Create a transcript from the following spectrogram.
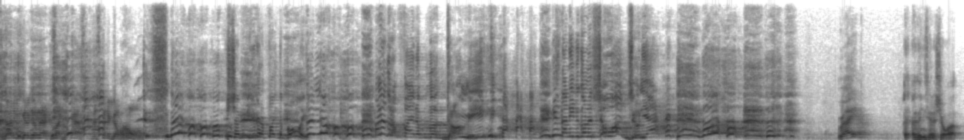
I'm not even gonna go back to my desk. I'm just gonna go home. Chef PP, you're gonna fight the bully. No, I'm not gonna fight a, a dummy. He's not even gonna show up, Junior. right? I, I think he's gonna show up.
